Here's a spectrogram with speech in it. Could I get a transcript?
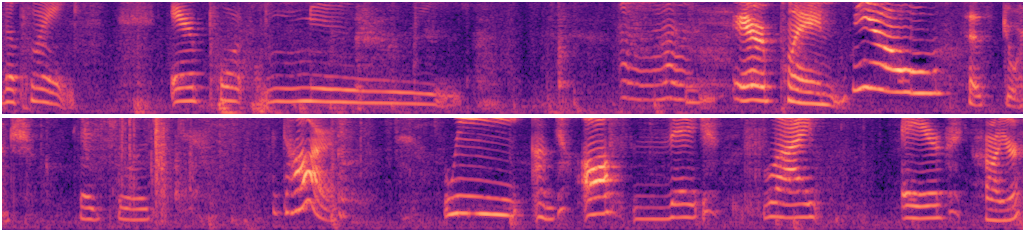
the plane. Airport news. Airplane. Meow, says George. Says George. It's hard. We um off they fly air Higher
